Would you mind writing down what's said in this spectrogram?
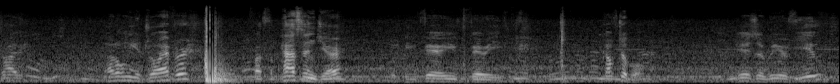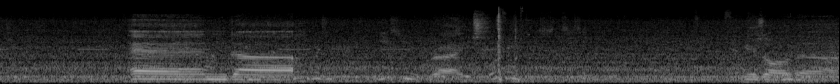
Driving. Not only a driver, but the passenger would be very, very comfortable. Here's a rear view. And, uh, right. Here's all the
